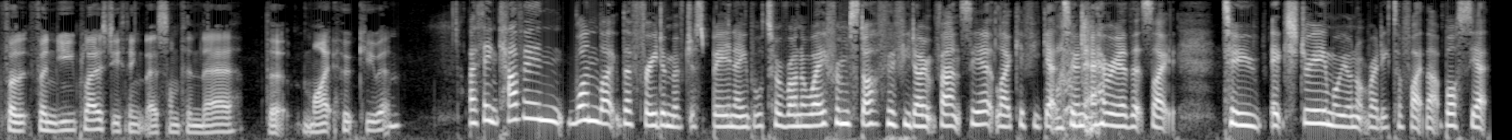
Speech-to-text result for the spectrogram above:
for for new players? Do you think there's something there that might hook you in? I think having one like the freedom of just being able to run away from stuff if you don't fancy it, like if you get to an area that's like too extreme or you're not ready to fight that boss yet,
